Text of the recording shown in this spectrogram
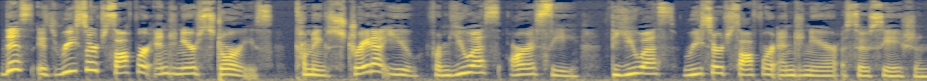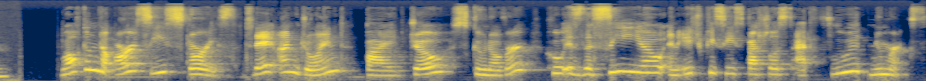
This is Research Software Engineer Stories, coming straight at you from USRSE, the U.S. Research Software Engineer Association. Welcome to RSE Stories. Today I'm joined by Joe Schoonover, who is the CEO and HPC specialist at Fluid Numerics.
